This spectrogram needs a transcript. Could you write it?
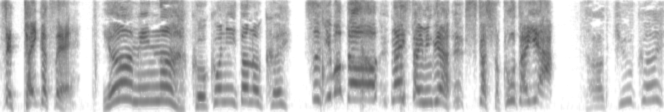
絶対勝つぜ。やあみんなここにいたのかい？杉本!ナイスタイミングや。スカシと交代や。卓球かい？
